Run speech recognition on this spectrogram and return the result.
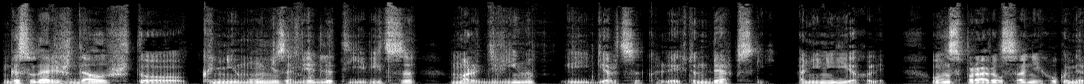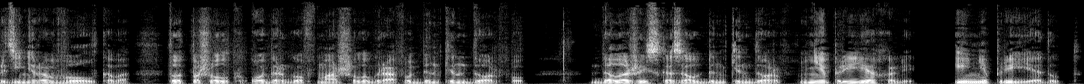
государь ждал, что к нему не замедлят явиться Мордвинов и герцог Лейхтенбергский. Они не ехали. Он справился о них у камердинера Волкова. Тот пошел к обергов-маршалу графу Бенкендорфу. «Доложи», — сказал Бенкендорф, — «не приехали и не приедут».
